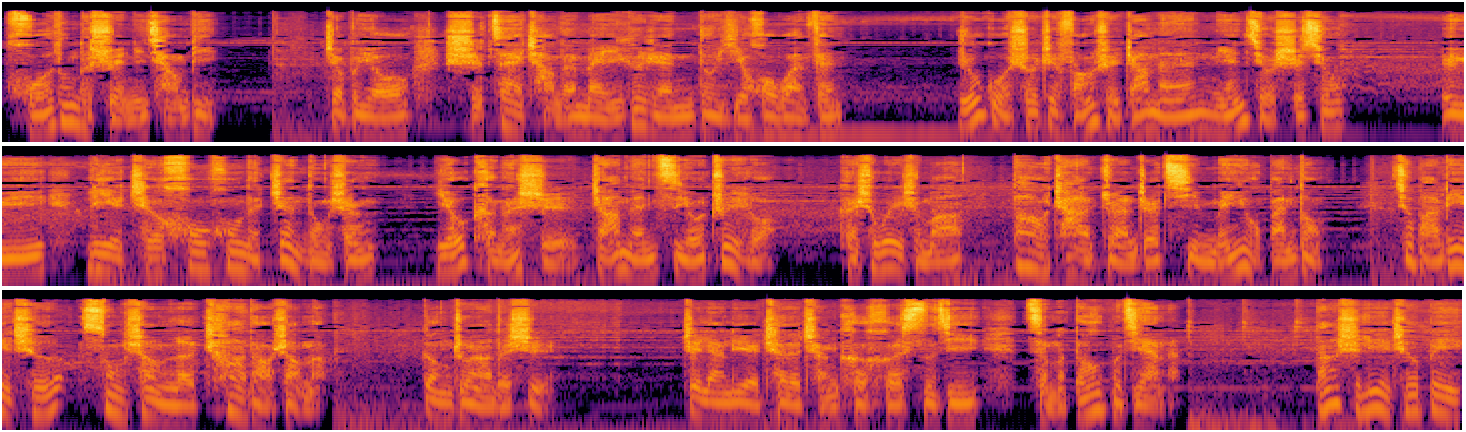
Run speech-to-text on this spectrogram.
活动的水泥墙壁。这不由使在场的每一个人都疑惑万分。如果说这防水闸门年久失修，由于列车轰轰的震动声，有可能使闸门自由坠落。可是为什么道岔转折器没有搬动，就把列车送上了岔道上呢？更重要的是，这辆列车的乘客和司机怎么都不见了？当时列车被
